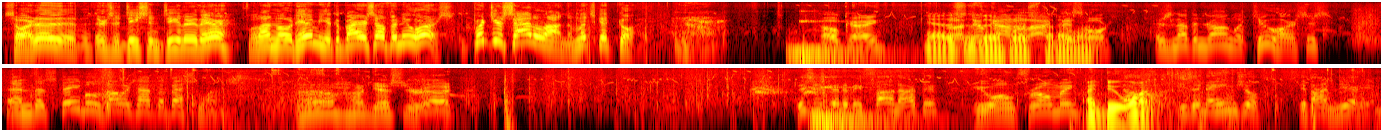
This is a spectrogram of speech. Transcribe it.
sorta. There's a decent dealer there. We'll unload him, you can buy yourself a new horse. Put your saddle on them, let's get going. Okay. Yeah, this But I is the horse like that I want. horse. There's nothing wrong with two horses. And the stables always have the best ones. Well, I guess you're right. This is gonna be fun, Arthur. You won't throw me? I do want. He's an angel, if I'm near him.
